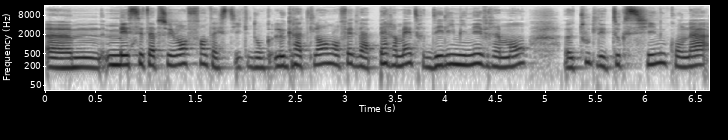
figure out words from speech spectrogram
mais c'est absolument fantastique. Donc le gratte-langue en fait va permettre d'éliminer vraiment toutes les toxines qu'on a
